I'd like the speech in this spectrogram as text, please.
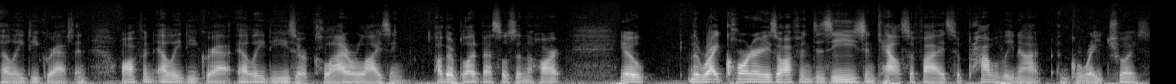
LAD grafts, and often LAD gra- LADs are collateralizing other blood vessels in the heart. You know, the right coronary is often diseased and calcified, so probably not a great choice.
